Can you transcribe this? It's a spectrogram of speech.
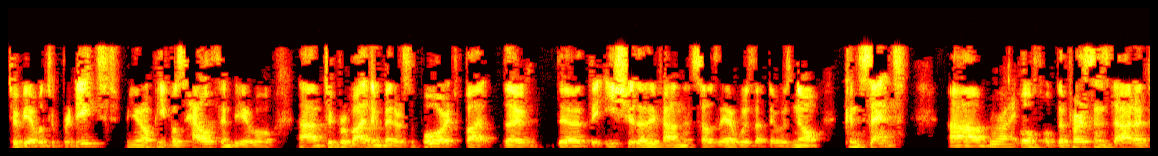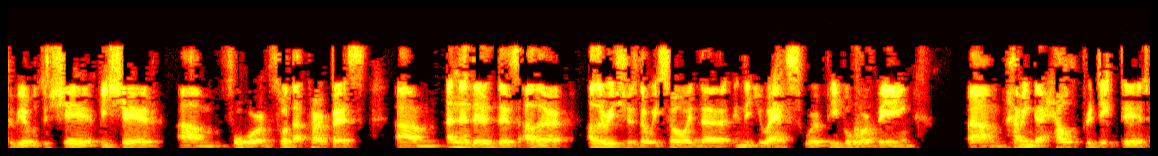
to be able to predict, you know, people's health and be able um, to provide them better support. But the the the issue that they found themselves there was that there was no consent um, right. of, of the person's data to be able to share be shared um, for for that purpose. Um, and then there, there's other other issues that we saw in the in the US where people were being um, having their health predicted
